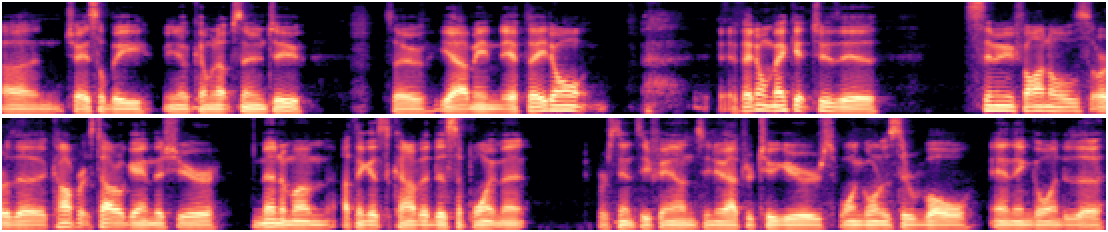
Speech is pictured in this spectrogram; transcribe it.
Uh, and Chase will be, you know, coming up soon too. So yeah, I mean, if they don't, if they don't make it to the semifinals or the conference title game this year, minimum, I think it's kind of a disappointment for Cincy fans. You know, after two years, one going to the Super Bowl and then going to the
